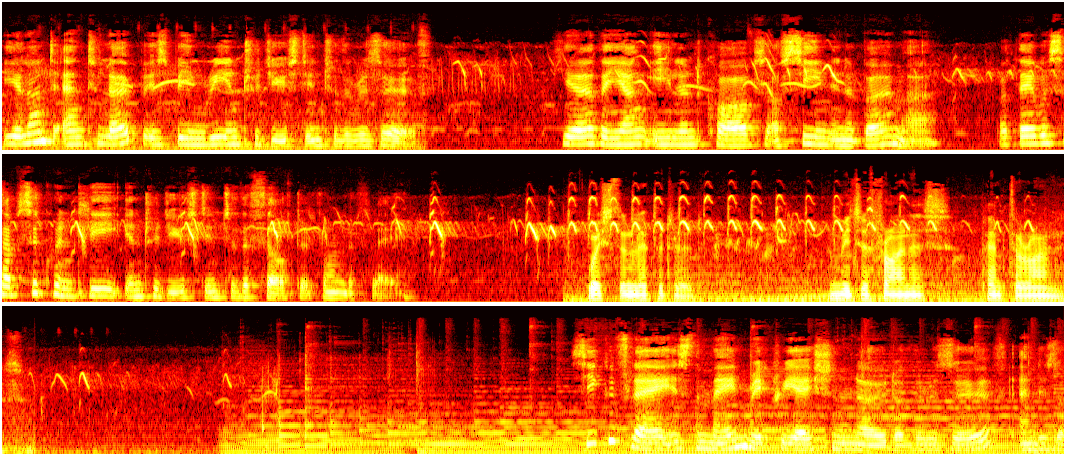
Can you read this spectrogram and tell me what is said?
Eland antelope is being reintroduced into the reserve. Here, the young eland calves are seen in a boma, but they were subsequently introduced into the veld at Rondevlei. Western leopardhood, Amietophrynus pantherinus. Zeekoevlei is the main recreation node of the reserve and is a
